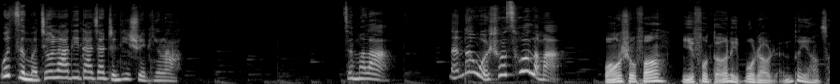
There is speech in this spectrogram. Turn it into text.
我怎么就拉低大家整体水平了？怎么啦？难道我说错了吗？”王淑芳一副得理不饶人的样子。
